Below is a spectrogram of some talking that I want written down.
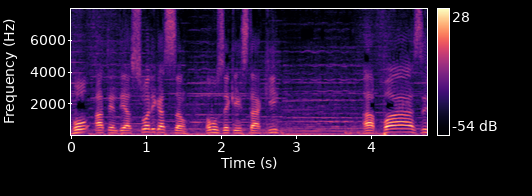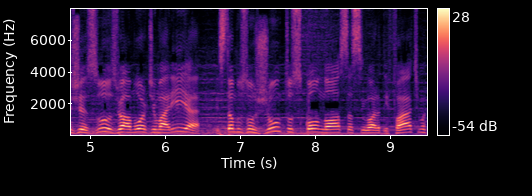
Vou atender a sua ligação. Vamos ver quem está aqui. A paz de Jesus e o amor de Maria, estamos juntos com Nossa Senhora de Fátima.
